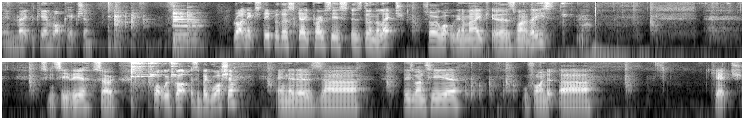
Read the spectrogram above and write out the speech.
and make the cam lock action. Right, next step of this gate process is doing the latch. So what we're going to make is one of these. As you can see there. So what we've got is a big washer and it is uh, these ones here we'll find it. Uh, catch.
